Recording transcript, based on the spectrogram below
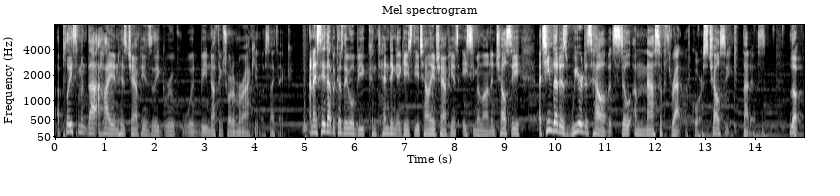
A placement that high in his Champions League group would be nothing short of miraculous, I think. And I say that because they will be contending against the Italian champions AC Milan and Chelsea, a team that is weird as hell, but still a massive threat, of course. Chelsea, that is. Look,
